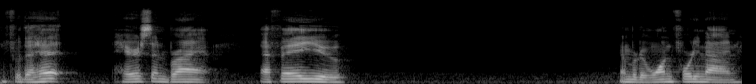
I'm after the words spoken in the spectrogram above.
And for the hit, Harrison Bryant, FAU. Number to 149.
